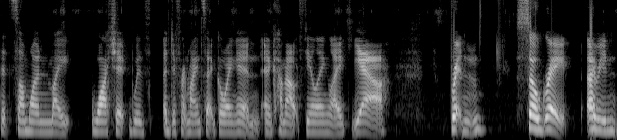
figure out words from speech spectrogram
that someone might watch it with a different mindset going in and come out feeling like, yeah, Britain, so great. I mean,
